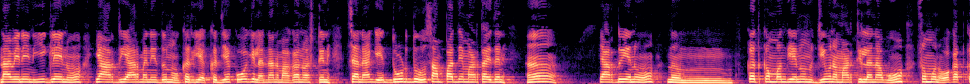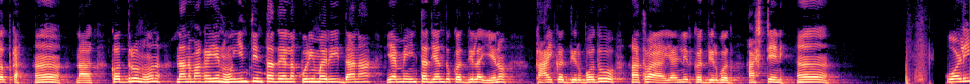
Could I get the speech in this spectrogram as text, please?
ನಾವೇನೇನು ಈಗೇನು ಯಾರ್ದು ಯಾರ ಮನೆಯದನ್ನು ಕರಿಯ, ಕದಿಯಕ್ ಹೋಗಿಲ್ಲ. ನನ್ನ ಮಗನೂ ಅಷ್ಟೇನೆ. ಚೆನ್ನಾಗಿ ದುಡ್ದು ಸಂಪಾದನೆ ಮಾಡ್ತಾ ಇದ್ದೇನೆ. ಹಾ, ಯಾರ್ದು ಏನು ಕತ್ಕೊಂಬಂದು ಏನು ಜೀವನ ಮಾಡ್ತಿಲ್ಲ ನಾವು. ಸುಮ್ಮನೆ ಹೋಗತ್ ಕತ್ಕ ಹಾ, ನಾ ಕದ್ರು ನನ್ನ ಮಗ ಏನು ಇಂತಿಂಥದ್ದೆಲ್ಲ ಕುರಿ ಮರಿ ದನ, ಎಮ್ಮೆ ಇಂಥದ್ದು ಕದ್ದಿಲ್ಲ. ಏನು ಕಾಯಿ ಕದ್ದಿರ್ಬೋದು ಅಥವಾ ಎಳ್ನೀರು ಕದ್ದಿರ್ಬೋದು. ಅಷ್ಟೇನೆ. ಹಾ. ಕೋಳಿ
